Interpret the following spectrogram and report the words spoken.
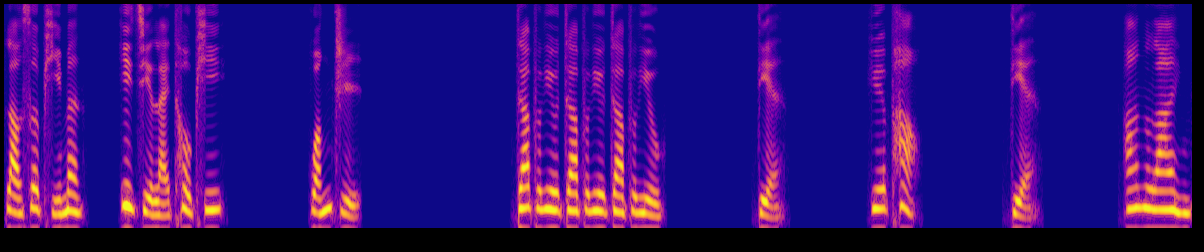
老色皮们，一起来透批！网址：w w w 点约炮点 online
